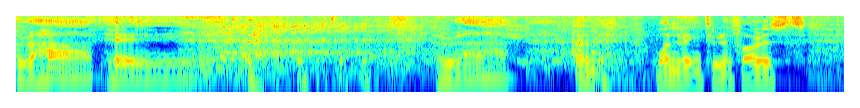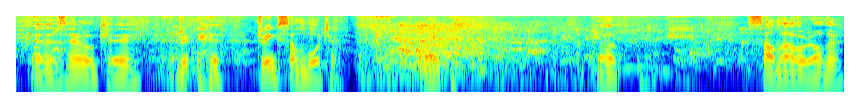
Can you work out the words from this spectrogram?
Radhe, Radhe, and wandering through the forests, and I say, okay, drink, drink some water. Somehow or other,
